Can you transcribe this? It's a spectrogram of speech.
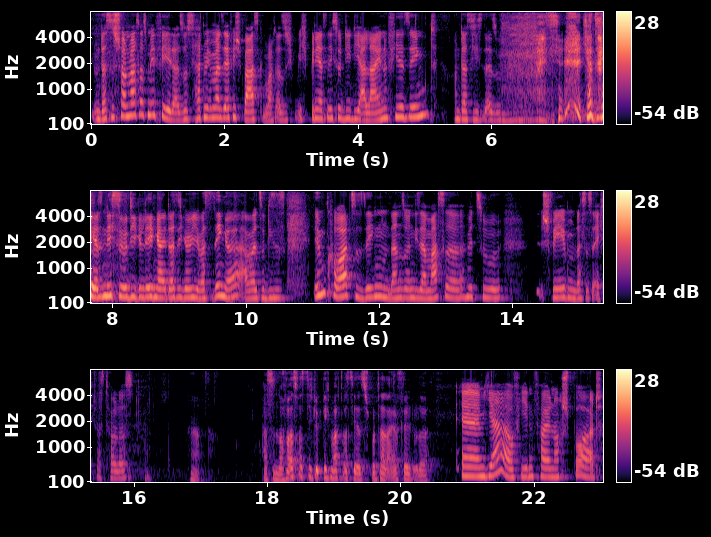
Und das ist schon was, was mir fehlt. Also es hat mir immer sehr viel Spaß gemacht. Also ich, ich bin jetzt nicht so die, die alleine viel singt. Und dass ich, also, ich hatte jetzt nicht so die Gelegenheit, dass ich irgendwie was singe, aber so dieses im Chor zu singen und dann so in dieser Masse mitzuschweben, das ist echt was Tolles. Ja. Hast du noch was, was dich glücklich macht, was dir jetzt spontan einfällt? Oder? Ähm, ja, auf jeden Fall noch Sport,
